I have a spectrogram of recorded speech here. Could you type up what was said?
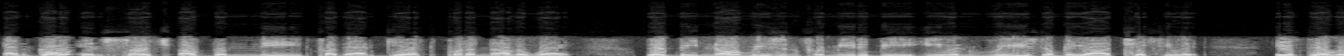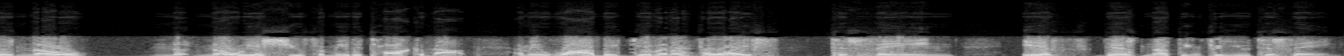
and go in search of the need for that gift. Put another way, there'd be no reason for me to be even reasonably articulate if there was no no, no issue for me to talk about. I mean, why be given a voice to sing if there's nothing for you to sing.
